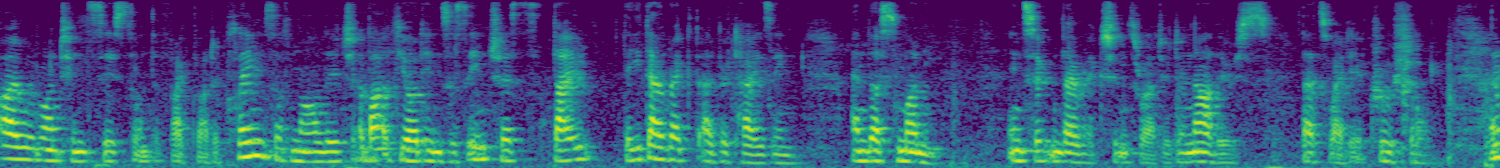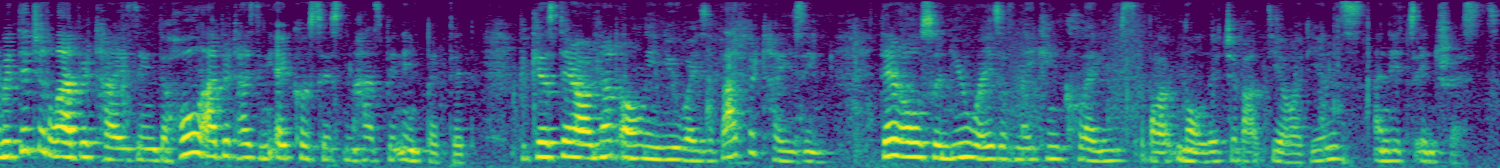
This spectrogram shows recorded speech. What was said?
I would want to insist on the fact rather claims of knowledge about the audience's interests, di- they direct advertising and thus money in certain directions rather than others. That's why they're crucial. And with digital advertising, the whole advertising ecosystem has been impacted because there are not only new ways of advertising, there are also new ways of making claims about knowledge about the audience and its interests.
